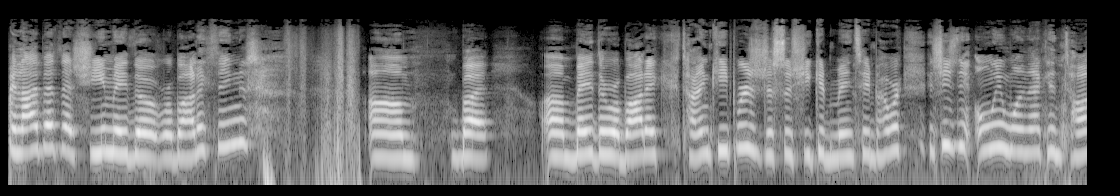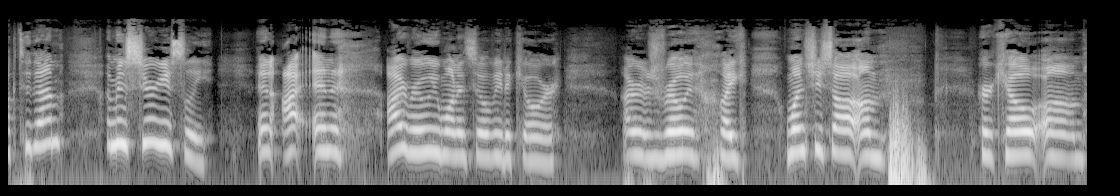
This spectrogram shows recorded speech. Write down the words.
and I bet that she made the robotic things. Um, but um, made the robotic timekeepers just so she could maintain power, and she's the only one that can talk to them. I mean, seriously, and I and I really wanted Sylvie to kill her. I was really like once she saw um her kill um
